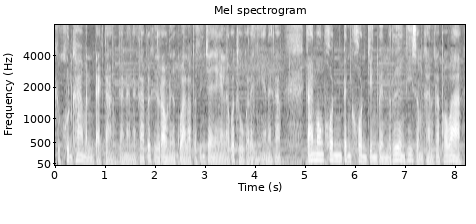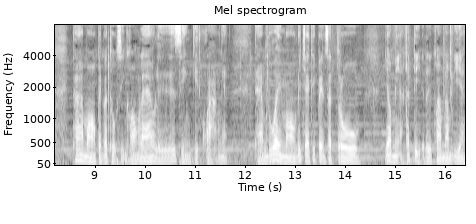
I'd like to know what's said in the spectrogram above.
คือคุณค่ามันแตกต่างกันนะครับ ก็คือเราเหนือกว่าเราตัดสินใจยังไงเราก็ถูกอะไรอย่างเงี้ยนะครับ การมองคนเป็นคนจึงเป็นเรื่องที่สำคัญครับ เพราะว่าถ้ามองเป็นวัตถุสิ่งของแล้ว หรือสิ่งกีดขวางเนี่ยแถมด้วยมองด้วยใจที่เป็นศัตรู ย่อมมีอคติหรือความลำเอียง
